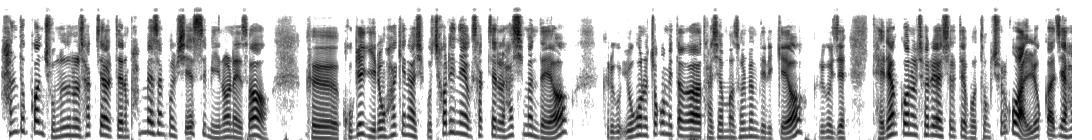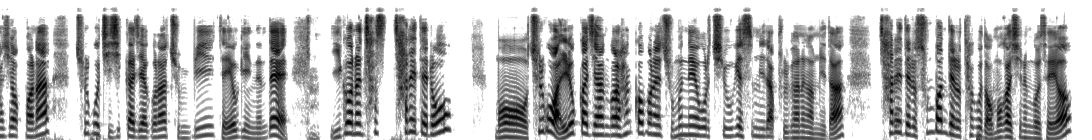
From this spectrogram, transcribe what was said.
한두 건 주문을 삭제할 때는 판매 상품 CS 민원에서 그 고객 이름 확인하시고 처리 내역 삭제를 하시면 돼요. 그리고 요거는 조금 이따가 다시 한번 설명드릴게요. 그리고 이제 대량권을 처리하실 때 보통 출고 완료까지 하셨거나 출고 지시까지 하거나 준비 대역이 있는데 이거는 차, 차례대로 뭐 출고 완료까지 한 걸 한꺼번에 주문 내역으로 지우겠습니다. 불가능합니다. 차례대로 순번대로 타고 넘어가시는 거세요.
